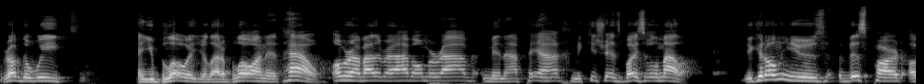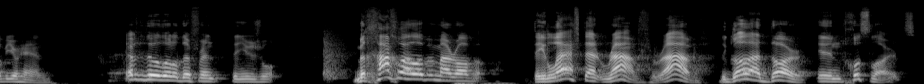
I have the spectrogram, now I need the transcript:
rub the wheat and you blow it, you're allowed to blow on it. How? You could only use this part of your hand. You have to do a little different than usual. They laughed at Rav, Rav, the Golador in Chutzlarts.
